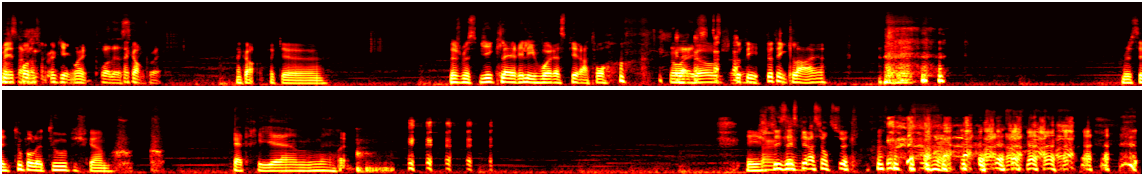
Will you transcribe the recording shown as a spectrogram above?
Mais ça 3 de marche 5. Ok, ouais. 3 de D'accord. 5, ouais. D'accord. Fait que. Là, je me suis bien éclairé les voies respiratoires. Ouais, gorge, c'est ça. tout, est, tout est clair. je me sais le tout pour le tout, puis je suis comme. Quatrième. Et j'ai des inspirations tout de suite.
